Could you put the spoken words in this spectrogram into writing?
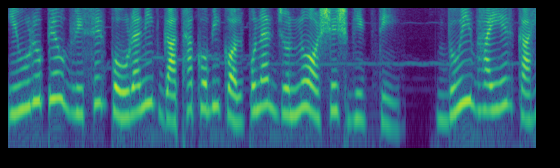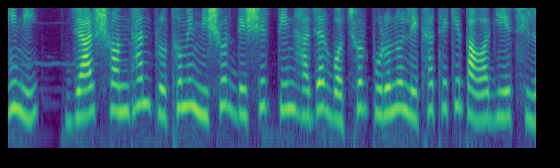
ইউরোপেও গ্রিসের পৌরাণিক গাথা কবি কল্পনার জন্য অশেষ ভিত্তি। দুই ভাইয়ের কাহিনী, যার সন্ধান প্রথমে মিশর দেশের তিন হাজার বছর পুরনো লেখা থেকে পাওয়া গিয়েছিল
